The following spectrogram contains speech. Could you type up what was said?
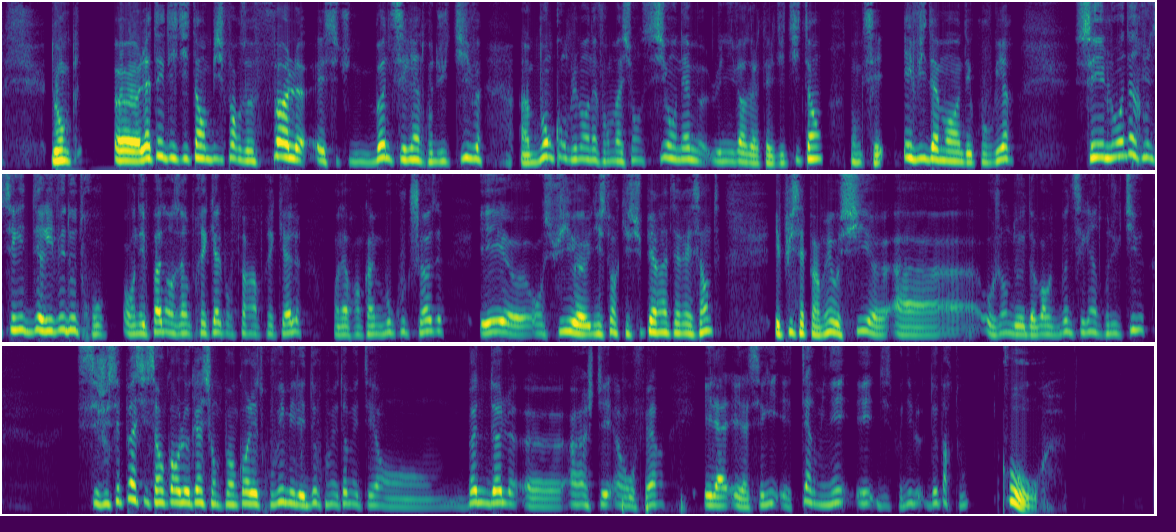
Donc, euh, l'attaque des titans Before the Fall, et c'est une bonne série introductive, un bon complément d'information si on aime l'univers de l'attaque des titans. Donc, c'est évidemment à découvrir. C'est loin d'être une série dérivée de trop. On n'est pas dans un préquel pour faire un préquel. On apprend quand même beaucoup de choses et euh, on suit euh, une histoire qui est super intéressante. Et puis, ça permet aussi euh, aux gens d'avoir une bonne série introductive. Je sais pas si c'est encore le cas, si on peut encore les trouver, mais les deux premiers tomes étaient en bundle, un acheté, un offert. Et la, et la série est terminée et disponible de partout. Oh,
